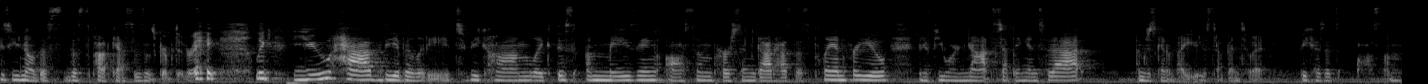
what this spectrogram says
because you know this this podcast isn't scripted right like you have the ability to become like this amazing awesome person God has this plan for you and if you are not stepping into that I'm just going to invite you to step into it because it's awesome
